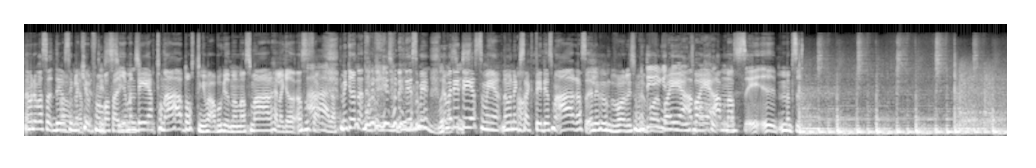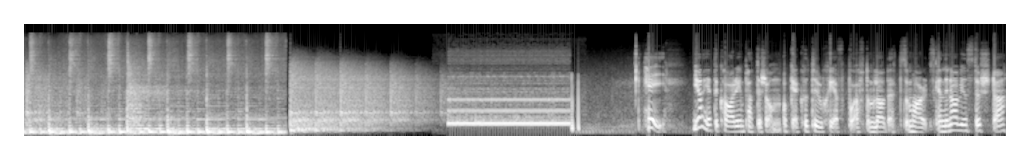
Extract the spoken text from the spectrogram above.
men det var så, det var så himla kul för man bara säger ja men det är att hon är drottning över aboriginerna som är hela grejen. Alltså, så här, men grejen, det, är liksom, det är det som är, nej, men det är det som är, nej men exakt, det är det som är, alltså, eller vad, liksom, vad, vad är, vad är annars i, i men precis. Hej! Jag heter Karin Pattersson och är kulturchef på Aftonbladet som har Skandinaviens största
